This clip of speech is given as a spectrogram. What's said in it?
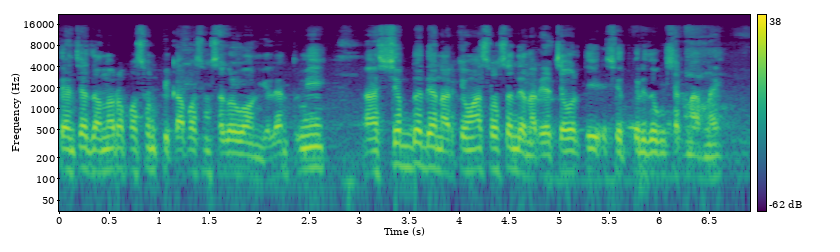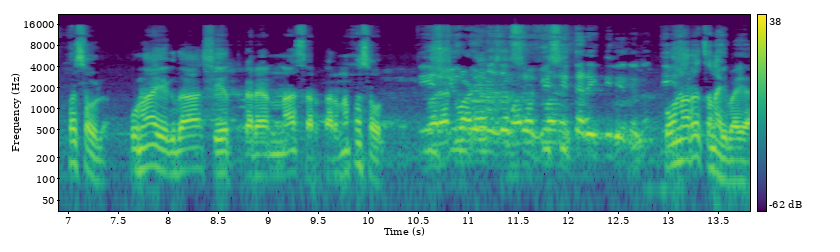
त्यांच्या जनावरापासून पिकापासून सगळं वाहून गेलं. आणि तुम्ही शब्द देणार किंवा आश्वासन देणार याच्यावरती शेतकरी जगू शकणार नाही फसवलं. पुन्हा एकदा शेतकऱ्यांना सरकारनं फसवलं. ही तारीख दिली होणारच नाही बाया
